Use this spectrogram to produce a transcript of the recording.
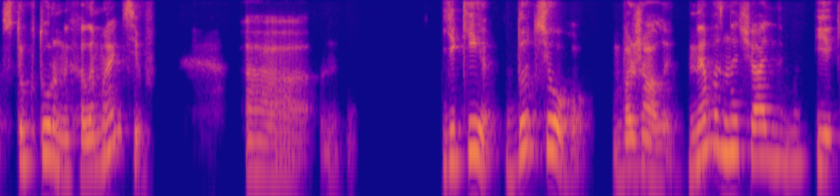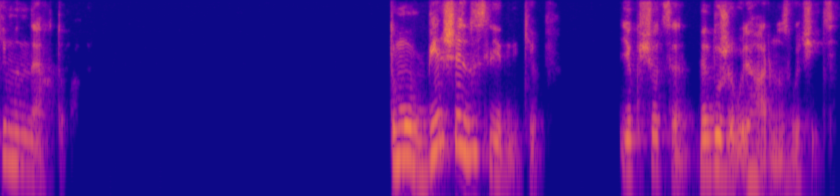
структурних елементів, які до цього вважали невизначальними і які ми нехтували. Тому більшість дослідників, якщо це не дуже вульгарно звучить,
